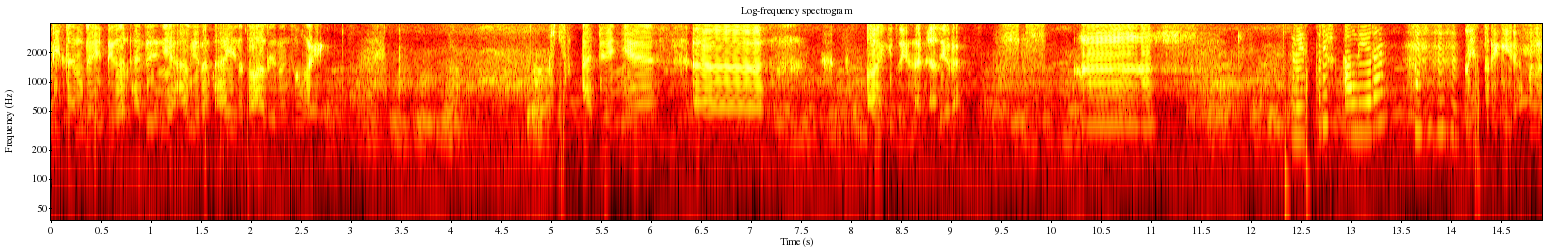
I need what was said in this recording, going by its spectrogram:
ditandai dengan adanya aliran air atau aliran sungai. Adanya eh apa gitu yang ada aliran hmm, Listrik aliran? listrik ya benar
